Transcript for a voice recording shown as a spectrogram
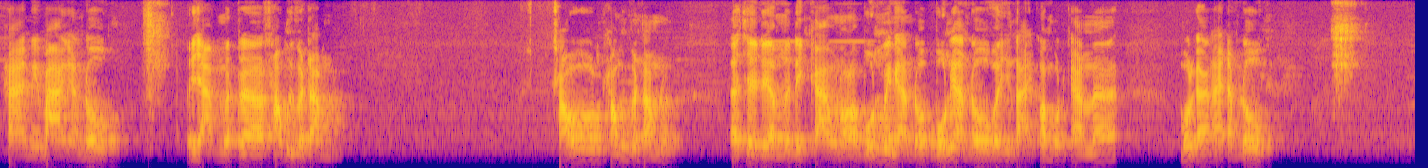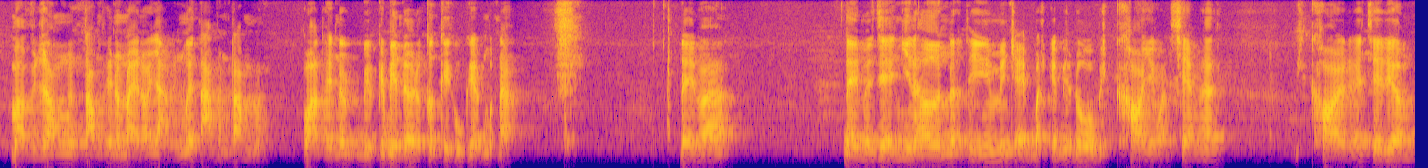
23 ngàn đô. Nó giảm mất ờ, 60 phần trăm. 6 60 phần trăm rồi. Ethereum là đỉnh cao của nó là 40 ngàn đô 4 ngàn đô và hiện tại còn một ngàn uh, một ngàn hai trăm đô. Mà trong trong phiên hôm nay nó giảm đến 18 phần trăm rồi. Các bạn thấy nó cái biên đời nó cực kỳ khủng khiếp mức nào? Để mà để mà dễ nhìn hơn đó, thì mình sẽ bật cái biểu đồ Bitcoin cho các bạn xem ha. Bitcoin và Ethereum.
